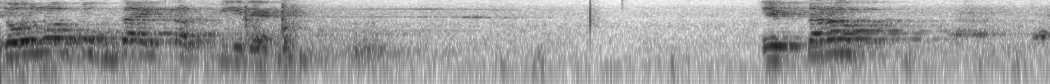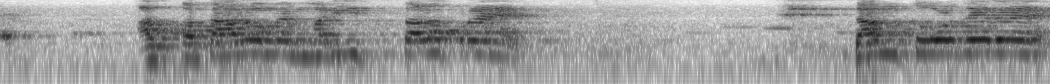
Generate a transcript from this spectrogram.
दोनों दुखदायी तस्वीरें हैं। एक तरफ़ अस्पतालों में मरीज़ तड़प रहे हैं, दम तोड़ दे रहे हैं,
